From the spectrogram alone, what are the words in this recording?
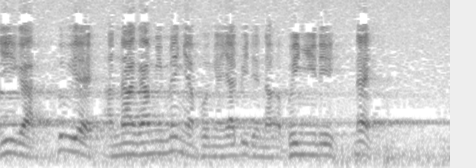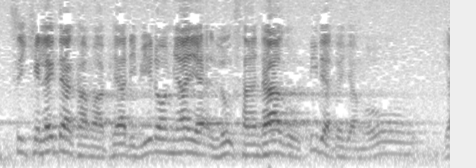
ကြီးကသူ့ရဲ့အနာဂါမိမဉ္ဇဉ်ဖွညာရပြည့်တဲ့နောက်အဘိညာဉ်လေးနဲ့စီချင်လိုက်တဲ့အခါမှာဖျားတည်ပြီးတော်များရဲ့အလုဆန္ဒကိုသိတဲ့အတွက်ကြောင့်မို့ရ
